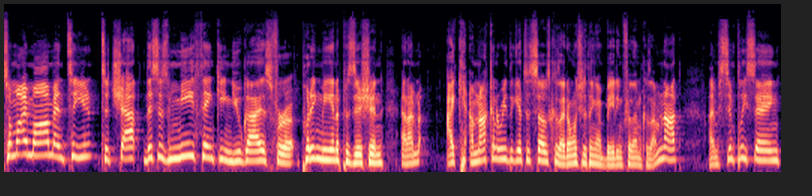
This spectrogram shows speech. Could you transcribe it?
to my mom and to you to chat. This is me thanking you guys for putting me in a position, and I'm I can't, I'm not going to read the gifted subs because I don't want you to think I'm baiting for them because I'm not. I'm simply saying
